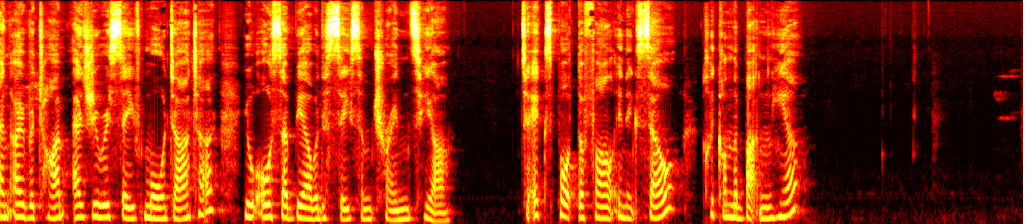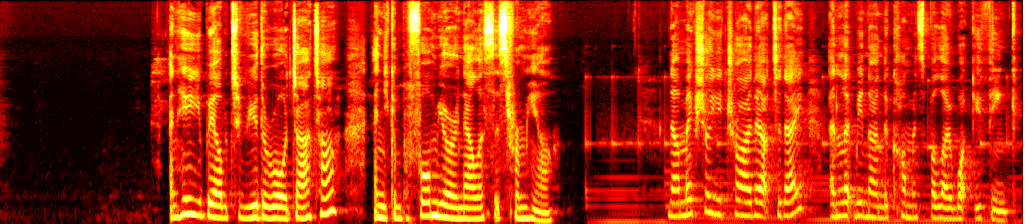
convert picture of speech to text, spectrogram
And over time, as you receive more data, you'll also be able to see some trends here. To export the file in Excel, click on the button here. And here you'll be able to view the raw data and you can perform your analysis from here. Now make sure you try it out today and let me know in the comments below what you think.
